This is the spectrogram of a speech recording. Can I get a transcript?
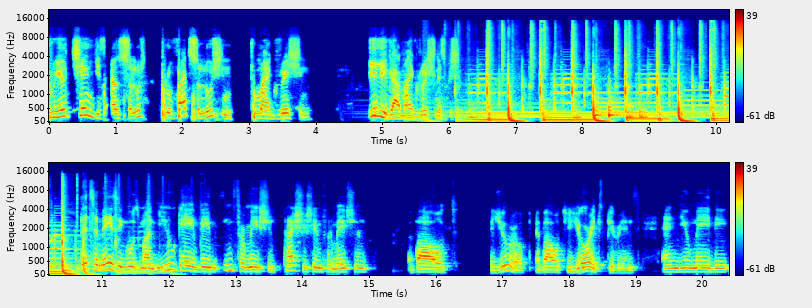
real changes and solution, provide solution to migration, illegal migration especially. That's amazing, Guzman. You gave him information, precious information about Europe, about your experience, and you made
